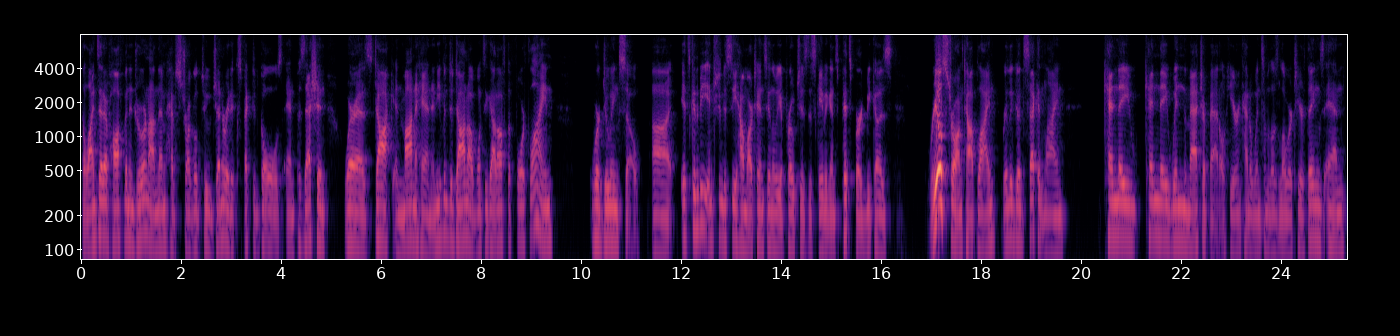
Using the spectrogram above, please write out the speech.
the lines that have Hoffman and Drouin on them have struggled to generate expected goals and possession Whereas Dach and Monahan and even Dadonov, once he got off the fourth line, were doing so. Uh, it's going to be interesting to see how Martin St. Louis approaches this game against Pittsburgh because real strong top line, really good second line. Can they can they win the matchup battle here and kind of win some of those lower tier things? And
